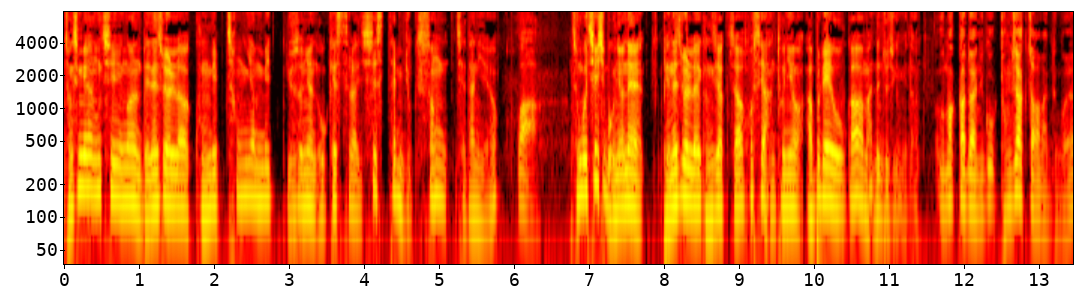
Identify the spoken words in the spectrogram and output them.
정식 명칭은 베네수엘라 국립 청년 및 유소년 오케스트라 시스템 육성 재단이에요. 와. 1975년에 베네수엘라의 경제학자 호세 안토니오 아브레우가 만든 조직입니다. 음악가도 아니고 경제학자가 만든 거예요?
